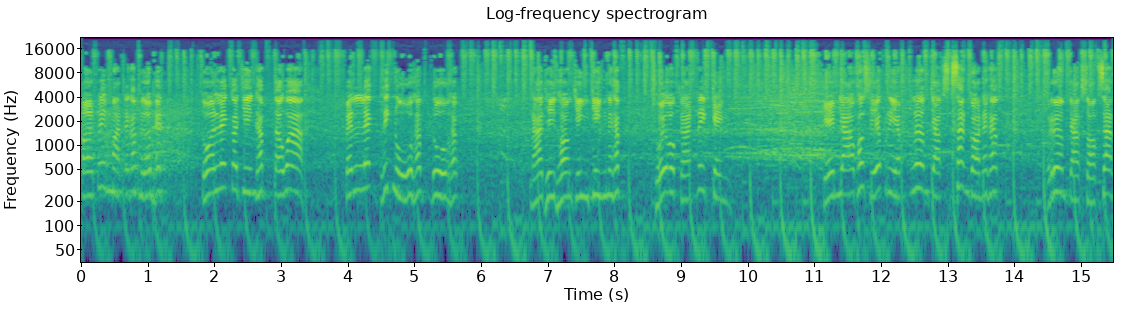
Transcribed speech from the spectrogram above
เปิดด้วยหมัดนะครับเหนือเพชรตัวเล็กก็จริงครับ แต่ว่าเป็นเล็กพลิกหนูครับดูครับ นาทีทองจริง ๆ นะครับฉวยโอกาสได้เก่ง เกมยาวเขาเสียเปรียบเริ่มจากสั้นก่อนนะครับ เริ่มจากศอกสั้น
